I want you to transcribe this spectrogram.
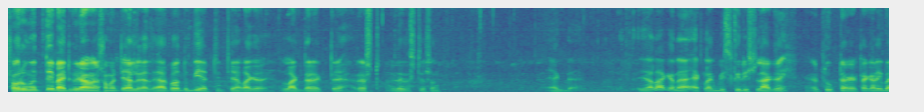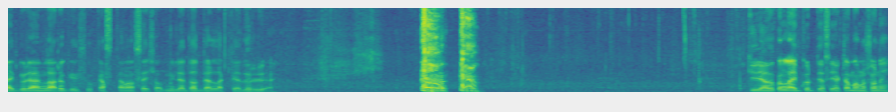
শোরুমের বাইট করে আনার সময় টেয়া লয়ে যায়। এরপর তো বিয়ের টেয়া লাগে দেড়েক টেয়া রেস্ট রেজিস্ট্রেশন। এক ইয়া লাগে না, এক লাখ বিশ তিরিশ লাগে। টুকটাক একটা গাড়ি বাইট করে আনলে আরও কিছু কাজ কাম আছে, সব মিলে দশ দেড় লাখ টাকা ধরে যায়। কি কোন লাইভ করতে আছি একটা মানুষও নেই।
